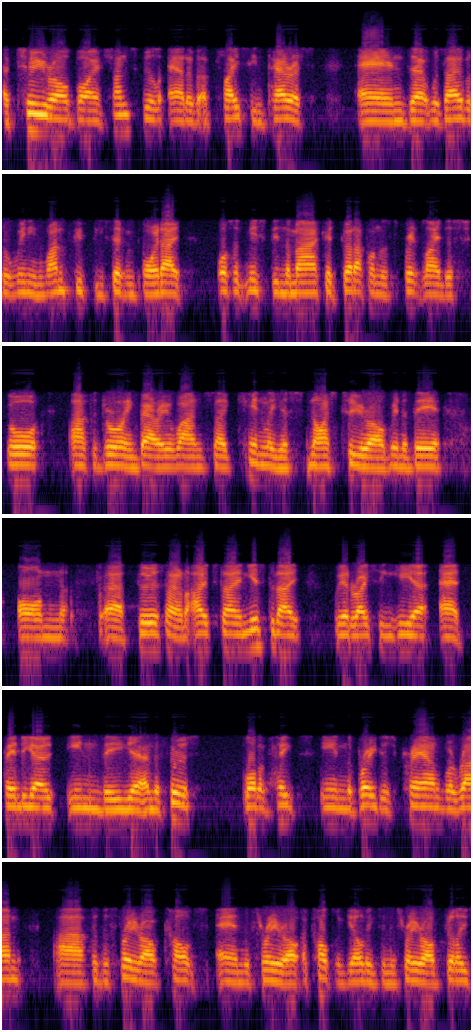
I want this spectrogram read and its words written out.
a two-year-old by Huntsville out of a place in Paris, and uh, was able to win in 157.8. Wasn't missed in the market. Got up on the sprint lane to score after drawing barrier one. So Kenley, a nice two-year-old winner there on uh, Thursday on Oaks Day, and yesterday we had racing here at Bendigo in the uh, in the first lot of heats in the Breeders' Crown were run uh, for the three-year-old colts and the three-year-old uh, colts and geldings and the three-year-old fillies,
